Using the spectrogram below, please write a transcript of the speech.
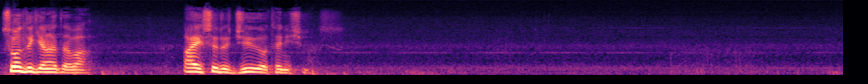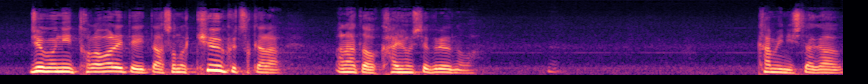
その時あなたは愛する自由を手にします。自分にとらわれていたその窮屈からあなたを解放してくれるのは神に従う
